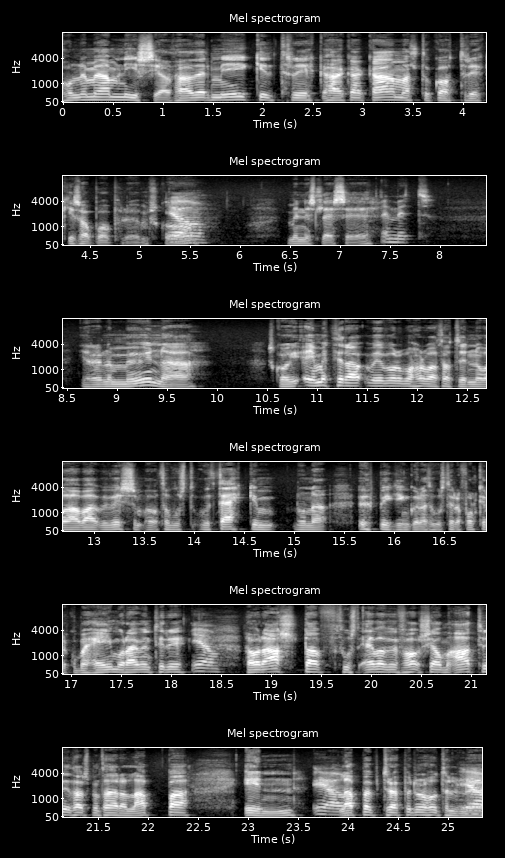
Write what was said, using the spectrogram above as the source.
hún er með amnesia. Það er mikið trikk, það er gamalt og gott trikk í sábóprum sko, Já, minnisleysi. Einmitt. Ég reyna að muna sko, einmitt þegar við vorum að horfa á þáttinn og það var, við vissum, og þú veist, við þekkjum núna uppbygginguna, þú veist, þegar fólk er að koma heim úr æventýri Já. þá er alltaf, þú veist, ef að við fá- sjáum atrið þar sem það er að labba inn, labba upp tröppunum á hótelinu Já.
